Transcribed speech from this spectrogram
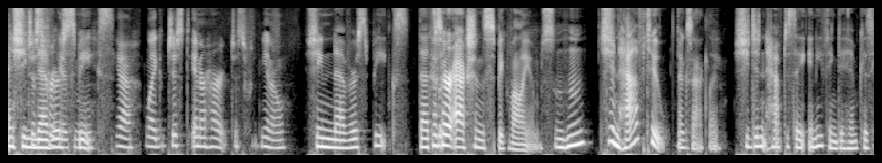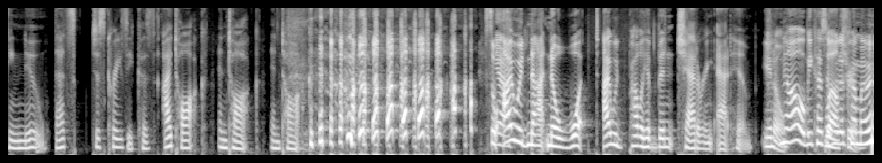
And she Just never speaks. me. Yeah, like just in her heart, just you know, She never speaks. That's because her actions speak volumes. Mm-hmm. She didn't have to. Exactly. She didn't have to say anything to him because he knew. That's just crazy because I talk and talk and talk. so Yeah. I would not know what I would probably have been chattering at him, you know. No, because Well, it would have true. come out.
